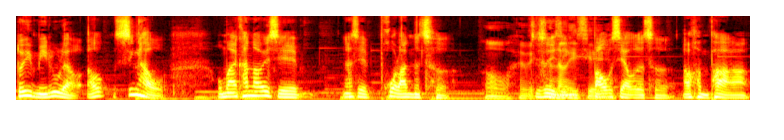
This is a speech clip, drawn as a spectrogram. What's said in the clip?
对，迷路了。然后幸好我们还看到一些那些破烂的车，哦，就是已经报销的车，然后很怕啊。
